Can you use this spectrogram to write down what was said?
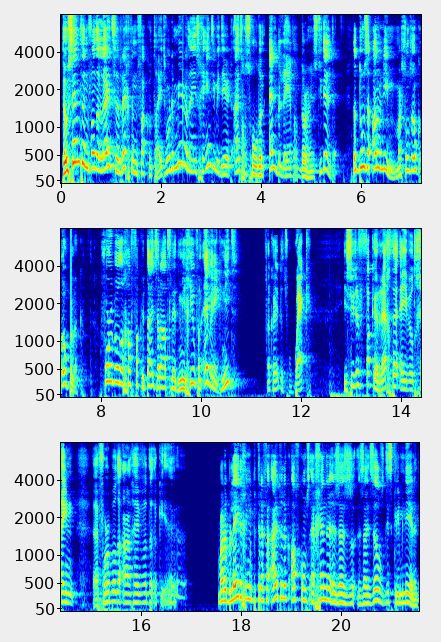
Docenten van de Leidse rechtenfaculteit worden meer dan eens geïntimideerd, uitgescholden en beledigd door hun studenten. Dat doen ze anoniem, maar soms ook openlijk. Voorbeelden gaf faculteitsraadslid Michiel van Emmerich niet. Oké, dat is whack. Je studeert fucking rechten en je wilt geen eh, voorbeelden aangeven. Eh. Maar de beledigingen betreffen uiterlijk, afkomst en gender en zijn, zelfs discriminerend.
